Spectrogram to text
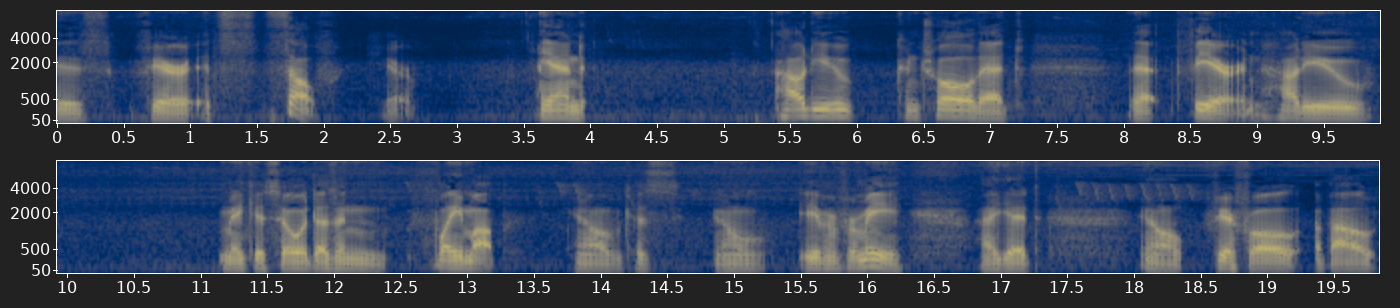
is fear itself here. And how do you control that that fear and how do you make it so it doesn't flame up? You know, because, you know, even for me, I get, you know, fearful about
